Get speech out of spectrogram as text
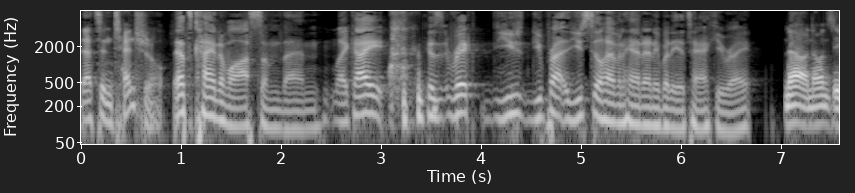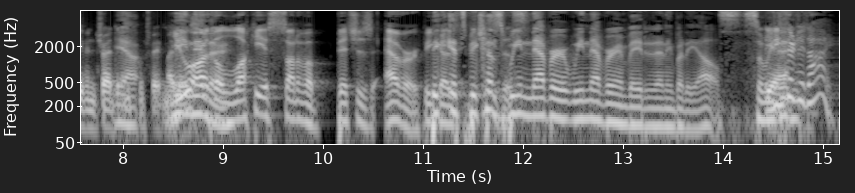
that's intentional. That's kind of awesome then. Like I cuz Rick you you probably you still haven't had anybody attack you, right? No, no one's even tried to Yeah. infiltrate my Me you are neither. the luckiest son of a bitches ever Be- because it's because we never we never invaded anybody else. So we Yeah. neither did I.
